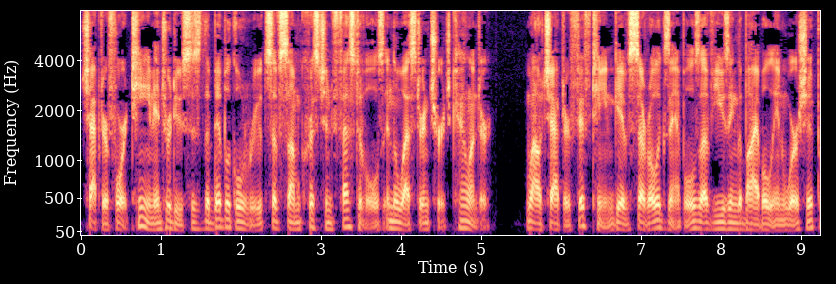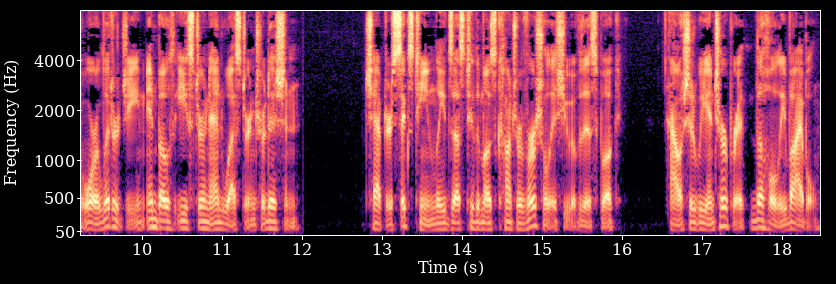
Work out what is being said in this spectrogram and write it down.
Chapter 14 introduces the biblical roots of some Christian festivals in the Western Church calendar, while chapter 15 gives several examples of using the Bible in worship or liturgy in both Eastern and Western tradition. Chapter 16 leads us to the most controversial issue of this book how should we interpret the Holy Bible?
